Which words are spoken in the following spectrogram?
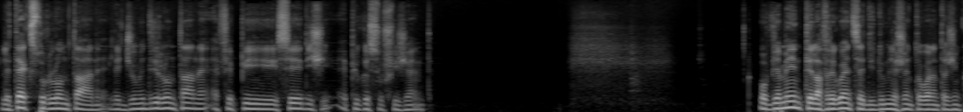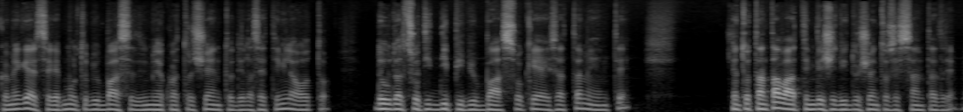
le texture lontane, le geometrie lontane, FP16 è più che sufficiente. Ovviamente la frequenza è di 2145 MHz, che è molto più bassa del 2400 della 7008, dovuto al suo TDP più basso, che è esattamente 180 watt invece di 263.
